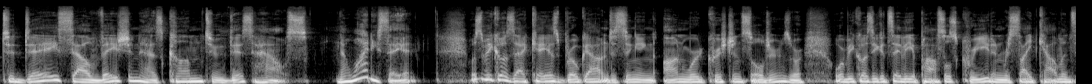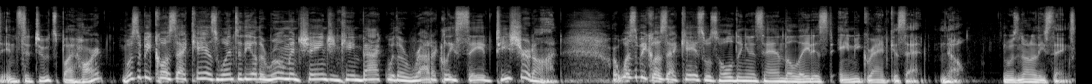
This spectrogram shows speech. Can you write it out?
Today salvation has come to this house. Now, why'd he say it? Was it because Zacchaeus broke out into singing Onward Christian Soldiers, or, or because he could say the Apostles' Creed and recite Calvin's Institutes by heart? Was it because Zacchaeus went to the other room and changed and came back with a radically saved t shirt on? Or was it because Zacchaeus was holding in his hand the latest Amy Grant cassette? No. It was none of these things.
